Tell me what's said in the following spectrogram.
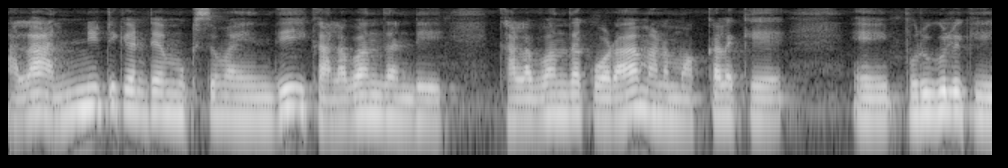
అలా అన్నిటికంటే ముఖ్యమైనది కలబంద అండి. కలబంద కూడా మన మొక్కలకి పురుగులకి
